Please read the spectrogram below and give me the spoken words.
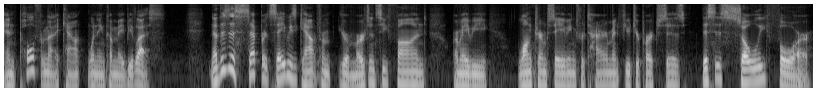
and pull from that account when income may be less. Now, this is a separate savings account from your emergency fund or maybe long term savings, retirement, future purchases. This is solely for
